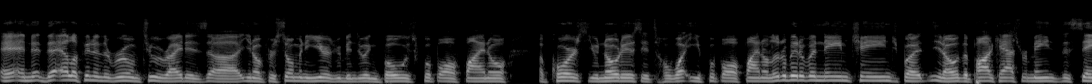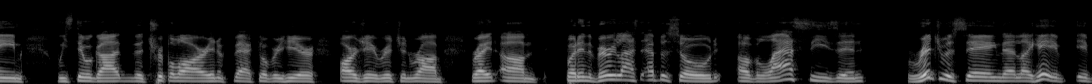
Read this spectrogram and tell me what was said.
and the elephant in the room too, right? Is uh, you know, for so many years we've been doing 'Bows football final. Of course, you notice it's Hawaii football final. A little bit of a name change, but you know, the podcast remains the same. We still got the triple R in effect over here, RJ, Rich, and Rob, right? Um, but in the very last episode of last season, Rich was saying that, like, hey, if if,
